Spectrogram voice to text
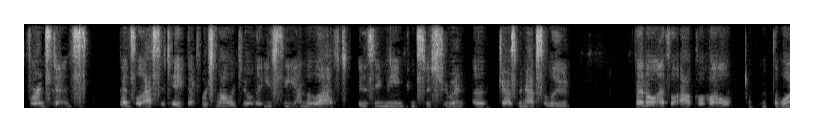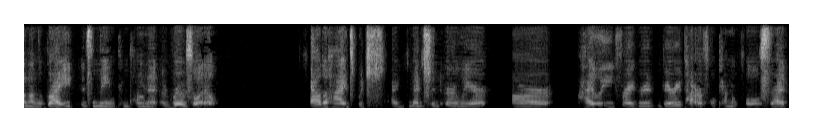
For instance, benzyl acetate, that first molecule that you see on the left, is a main constituent of jasmine absolute. Phenyl ethyl alcohol, the one on the right, is the main component of rose oil. Aldehydes, which I mentioned earlier, are highly fragrant, very powerful chemicals that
